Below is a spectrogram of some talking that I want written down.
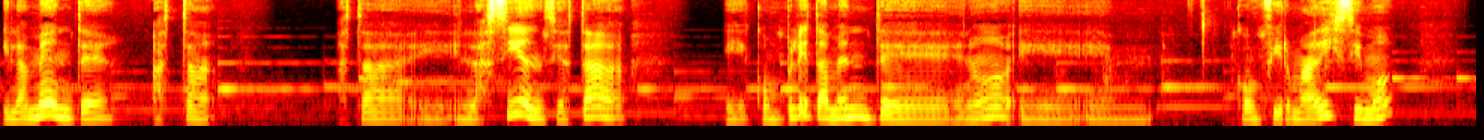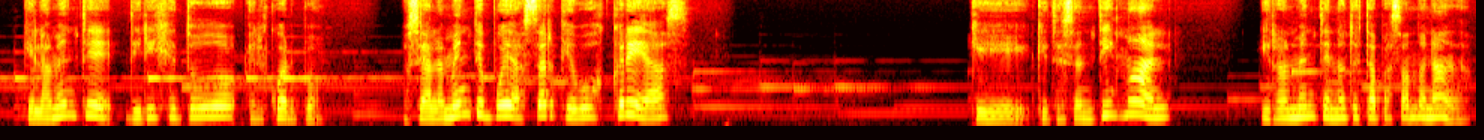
Y la mente, hasta, hasta eh, en la ciencia, está eh, completamente. Eh, em, confirmadísimo que la mente dirige todo el cuerpo. O sea, la mente puede hacer que vos creas que, te sentís mal y realmente no te está pasando nada.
